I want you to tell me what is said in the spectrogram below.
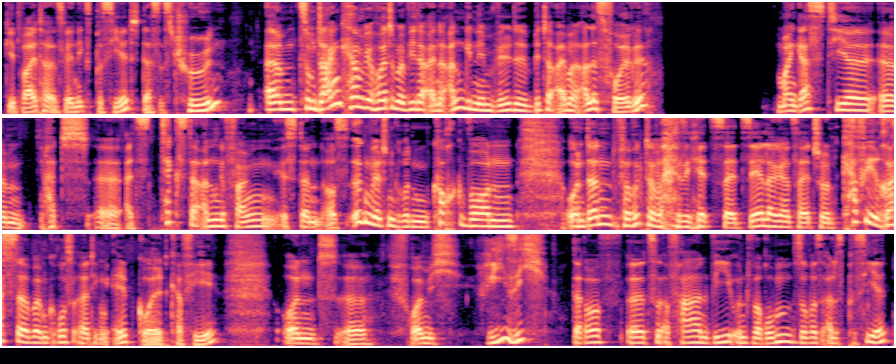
Geht weiter, als wäre nichts passiert. Das ist schön. Ähm, zum Dank haben wir heute mal wieder eine angenehm wilde Bitte einmal alles Folge. Mein Gast hier ähm, hat äh, als Texter angefangen, ist dann aus irgendwelchen Gründen Koch geworden und dann verrückterweise jetzt seit sehr langer Zeit schon Kaffeeröster beim großartigen Elbgold Café. Und äh, ich freue mich riesig darauf äh, zu erfahren, wie und warum sowas alles passiert.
